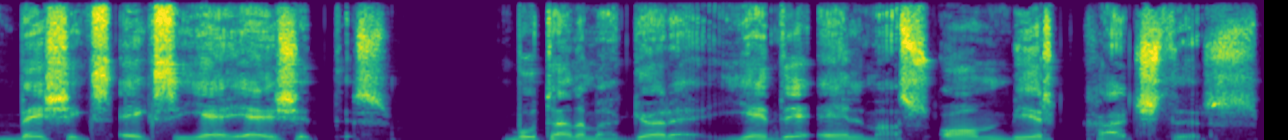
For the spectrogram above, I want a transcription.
5x eksi y'ye eşittir. Bu tanıma göre 7 elmas 11 kaçtır?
